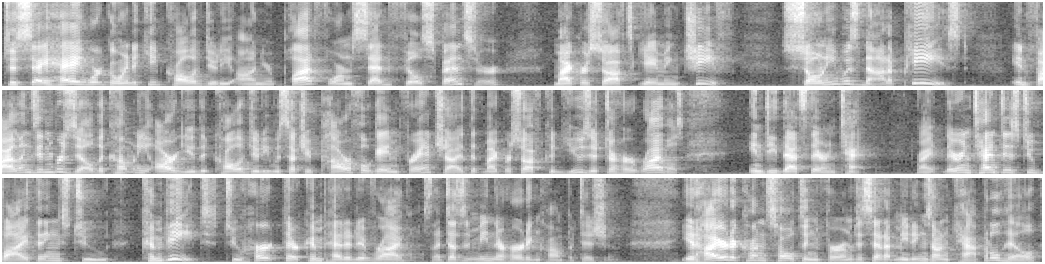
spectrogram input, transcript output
to say, hey, we're going to keep Call of Duty on your platform, said Phil Spencer, Microsoft's gaming chief. Sony was not appeased. In filings in Brazil, the company argued that Call of Duty was such a powerful game franchise that Microsoft could use it to hurt rivals. Indeed, that's their intent, right? Their intent is to buy things to compete, to hurt their competitive rivals. That doesn't mean they're hurting competition. It hired a consulting firm to set up meetings on Capitol Hill.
